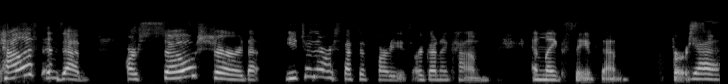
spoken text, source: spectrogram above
Kallus and Zeb are so sure that each of their respective parties are gonna come and like save them first. Yeah,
